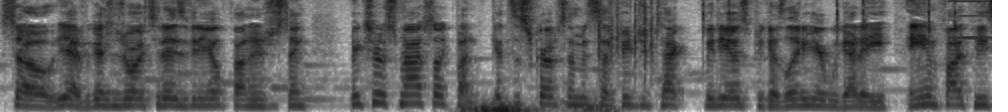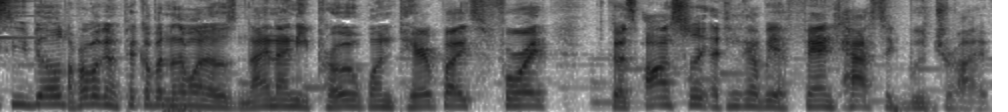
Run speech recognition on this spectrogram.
So yeah, if you guys enjoyed today's video, found it interesting, make sure to smash the like button, get subscribed to some future tech videos because later here we got a AM5 PC build. I'm probably gonna pick up another one of those 990 Pro one terabytes for it because honestly, I think that'll be a fantastic boot drive.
